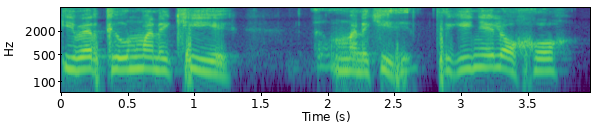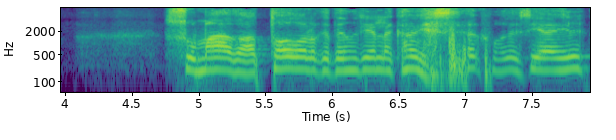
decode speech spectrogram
y ver que un maniquí, un maniquí te guiñe el ojo, sumado a todo lo que tendría en la cabeza, como decía él,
